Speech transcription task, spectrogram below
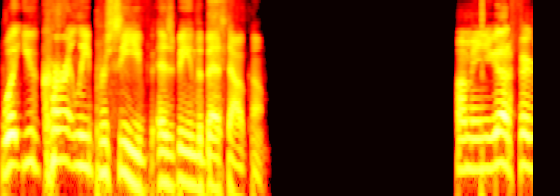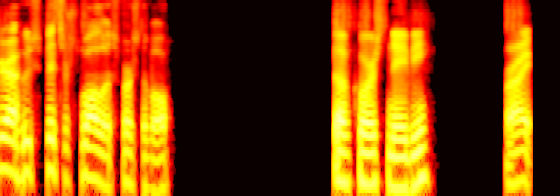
what you currently perceive as being the best outcome. I mean, you got to figure out who spits or swallows first of all, Of course, Navy. right?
